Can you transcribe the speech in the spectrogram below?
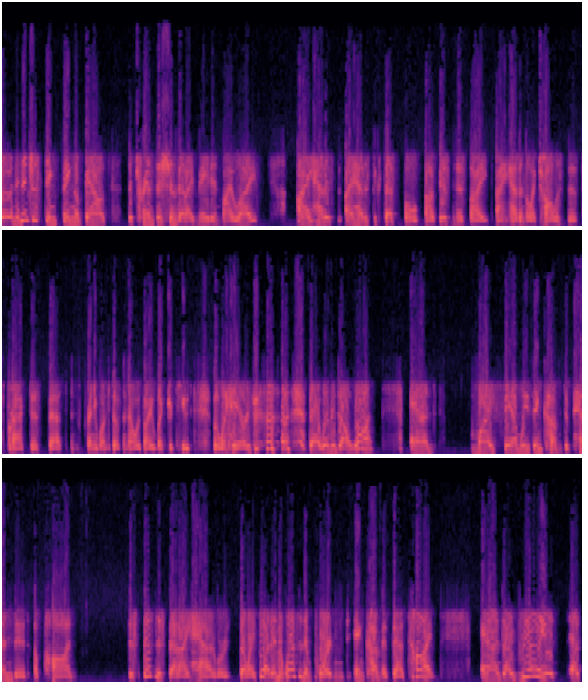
and an interesting thing about the transition that I made in my life I had a I had a successful uh, business. I I had an electrolysis practice that, for anyone who doesn't know, is I electrocute little hairs that women don't want, and my family's income depended upon this business that I had, or so I thought, and it was an important income at that time. And I really, at, at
